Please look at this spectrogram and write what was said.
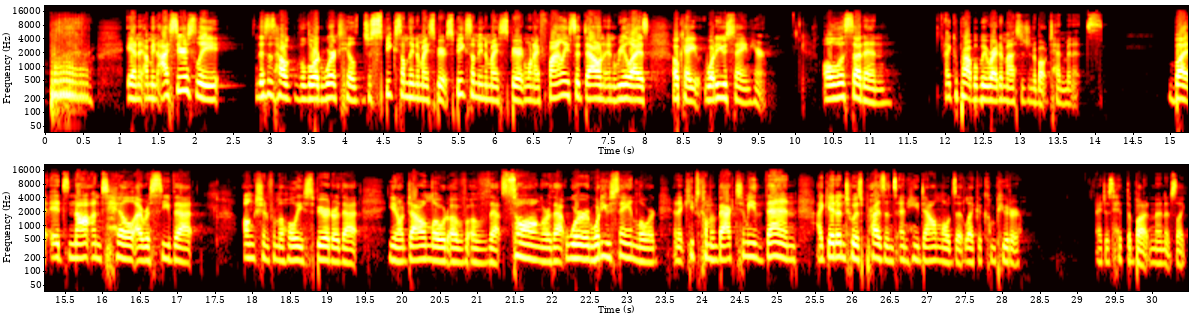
And I mean I seriously this is how the Lord works. He'll just speak something to my spirit, speak something to my spirit. And when I finally sit down and realize, okay, what are you saying here? All of a sudden, I could probably write a message in about 10 minutes. But it's not until I receive that unction from the Holy Spirit or that, you know, download of, of that song or that word. What are you saying, Lord? And it keeps coming back to me. Then I get into his presence and he downloads it like a computer. I just hit the button and it's like,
